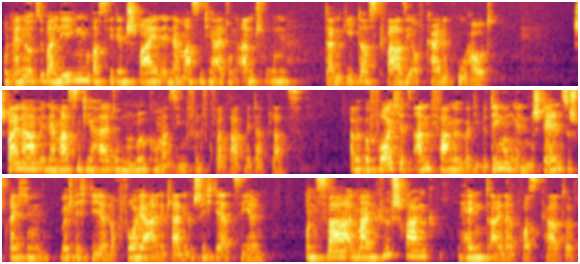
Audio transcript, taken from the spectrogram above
Und wenn wir uns überlegen, was wir den Schweinen in der Massentierhaltung antun, dann geht das quasi auf keine Kuhhaut. Schweine haben in der Massentierhaltung nur 0,75 Quadratmeter Platz. Aber bevor ich jetzt anfange, über die Bedingungen in den Ställen zu sprechen, möchte ich dir noch vorher eine kleine Geschichte erzählen. Und zwar an meinem Kühlschrank hängt eine Postkarte.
